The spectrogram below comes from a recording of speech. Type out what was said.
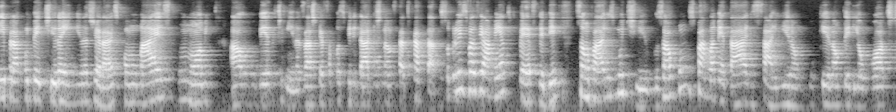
e para competir aí em Minas Gerais como mais um nome ao governo de Minas. Acho que essa possibilidade não está descartada. Sobre o esvaziamento do PSDB, são vários motivos. Alguns parlamentares saíram porque não teriam votos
